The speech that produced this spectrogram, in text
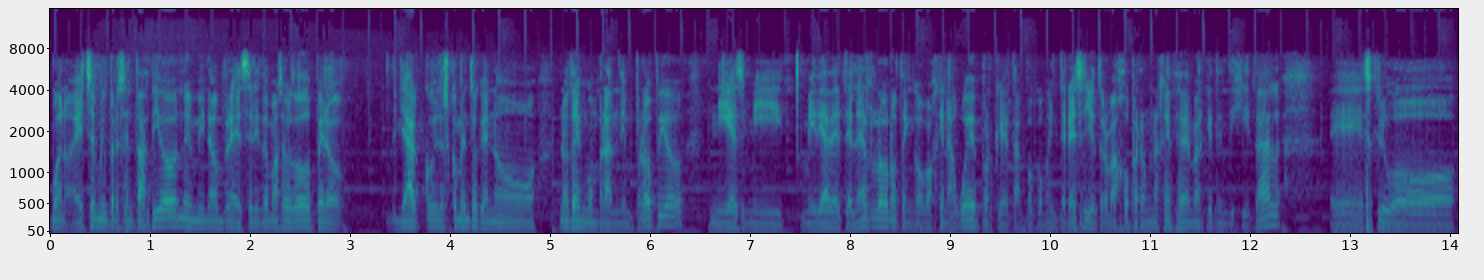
Bueno, he hecho mi presentación, mi nombre es Serito más sobre todo, pero ya les comento que no, tengo un branding propio, ni es mi, idea de tenerlo, no tengo página web porque tampoco me interesa. Yo trabajo para una agencia de marketing digital, eh, escribo,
